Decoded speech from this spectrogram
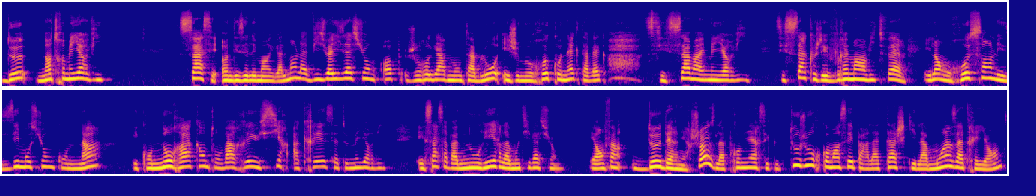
de notre meilleure vie. Ça, c'est un des éléments également, la visualisation. Hop, je regarde mon tableau et je me reconnecte avec, oh, c'est ça ma meilleure vie. C'est ça que j'ai vraiment envie de faire. Et là, on ressent les émotions qu'on a et qu'on aura quand on va réussir à créer cette meilleure vie. Et ça, ça va nourrir la motivation. Et enfin, deux dernières choses. La première, c'est que toujours commencer par la tâche qui est la moins attrayante,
